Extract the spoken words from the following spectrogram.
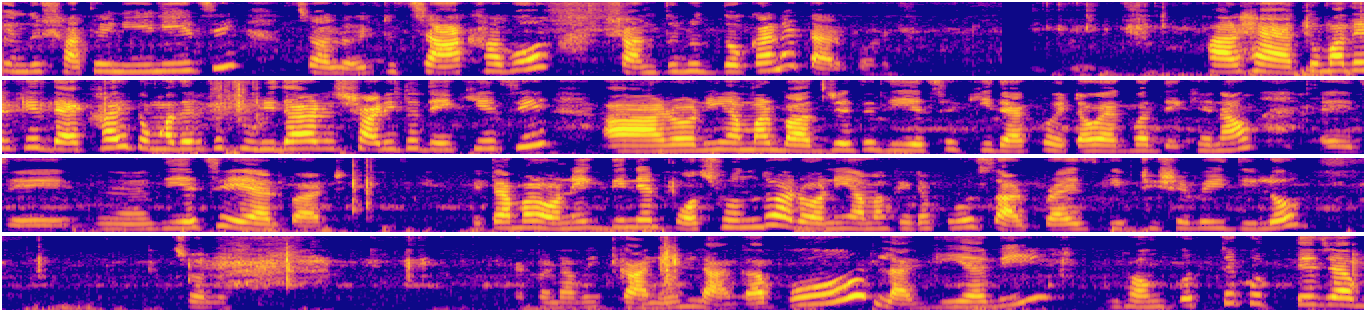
কিন্তু সাথে নিয়ে নিয়েছি। চলো, একটু চা খাব শান্তনুর দোকানে, তারপরে। আর হ্যাঁ তোমাদেরকে দেখাই, তোমাদেরকে চুড়িদার শাড়ি তো দেখিয়েছি। আর রনি আমার বার্থডেতে দিয়েছে, কি দেখো, এটাও একবার দেখে নাও। এই যে দিয়েছে এয়ারবাড এটা আমার অনেক দিনের পছন্দ আর রনি আমাকে এটা পুরো সারপ্রাইজ গিফট হিসেবেই দিল। চলো, এখন আমি কানে লাগাবো, লাগিয়ে আমি ঢং করতে করতে যাব।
